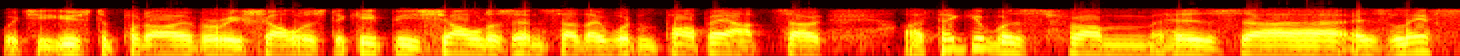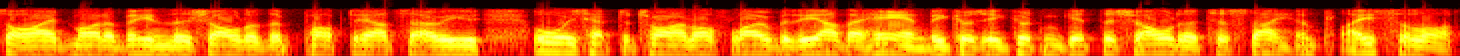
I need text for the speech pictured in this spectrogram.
which he used to put over his shoulders to keep his shoulders in so they wouldn't pop out. So I think it was from his uh, his left side might have been the shoulder that popped out. So he always had to try and offload with the other hand because he couldn't get the shoulder to stay in place a lot.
